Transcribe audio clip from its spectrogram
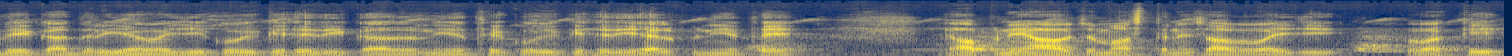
ਬੇਕਦਰੀ ਆ ਬਾਈ ਜੀ, ਕੋਈ ਕਿਸੇ ਦੀ ਕਦਰ ਨਹੀਂ ਇੱਥੇ, ਕੋਈ ਕਿਸੇ ਦੀ ਹੈਲਪ ਨਹੀਂ ਇੱਥੇ। ਆਪਣੇ ਆਪ ਚ ਮਸਤ ਨੇ ਸਭ ਬਾਈ ਜੀ। ਬਾਕੀ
